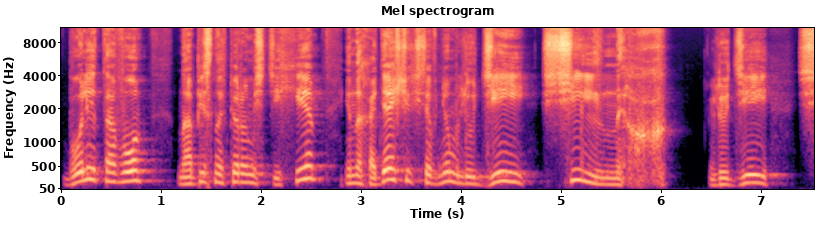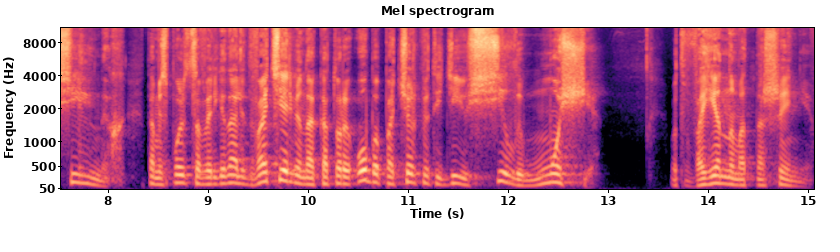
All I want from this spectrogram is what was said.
Более того, написано в первом стихе, и находящихся в нем людей сильных. Людей сильных. Там используются в оригинале два термина, которые оба подчеркивают идею силы, мощи, вот в военном отношении.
